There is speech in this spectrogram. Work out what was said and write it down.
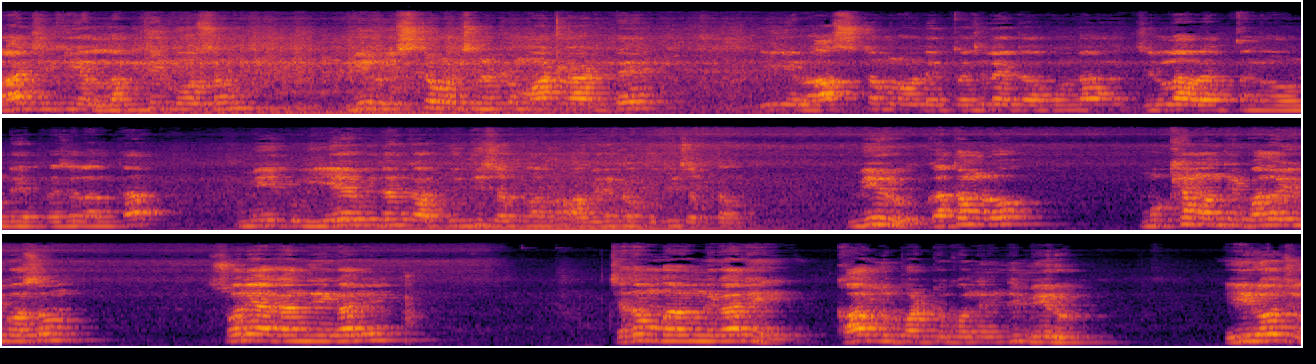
రాజకీయ లబ్ధి కోసం మీరు ఇష్టం వచ్చినట్లు మాట్లాడితే ఈ రాష్ట్రంలో ఉండే ప్రజలే కాకుండా జిల్లా వ్యాప్తంగా ఉండే ప్రజలంతా మీకు ఏ విధంగా బుద్ధి చెప్పాలో ఆ విధంగా బుద్ధి చెప్తాం మీరు గతంలో ముఖ్యమంత్రి పదవి కోసం సోనియా గాంధీని కానీ చిదంబరంని కానీ కాళ్ళు పట్టుకునింది మీరు. ఈరోజు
